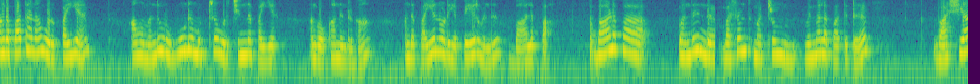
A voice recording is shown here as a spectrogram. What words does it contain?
அங்கே பார்த்தானா ஒரு பையன் அவன் வந்து ஒரு ஊனமுற்ற ஒரு சின்ன பையன் அங்கே உட்காந்துட்டு இருக்கான் அந்த பையனுடைய பேர் வந்து பாலப்பா. பாலப்பா வந்து இந்த வசந்த் மற்றும் விமலை பார்த்துட்டு வாஷியா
